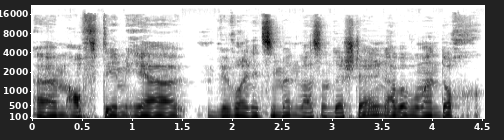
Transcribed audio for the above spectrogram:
ähm, auf dem er, wir wollen jetzt niemandem was unterstellen, aber wo man doch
